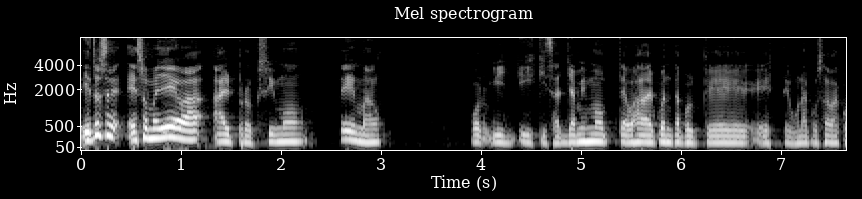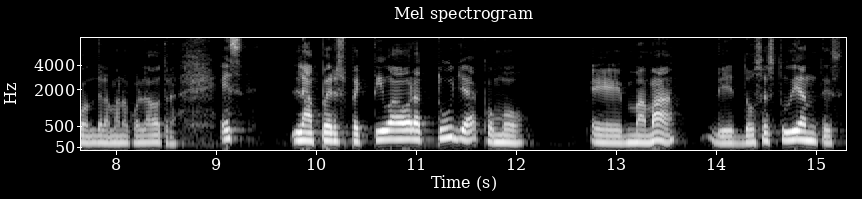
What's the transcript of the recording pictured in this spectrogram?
Y entonces eso me lleva al próximo tema, por, y, quizás ya mismo te vas a dar cuenta por qué este, una cosa va con, de la mano con la otra. Es la perspectiva ahora tuya como eh, mamá de dos estudiantes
